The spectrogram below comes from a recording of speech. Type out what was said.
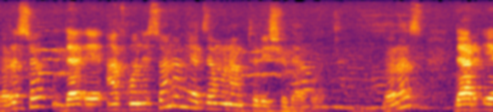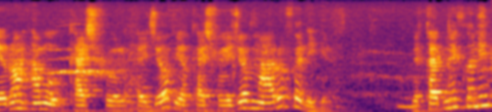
درست در افغانستان هم یک زمان هم توری شده بود. درست؟ در ایران همو کشف الحجاب یا کشف حجاب معروفه دیگه. دقت می‌کنید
